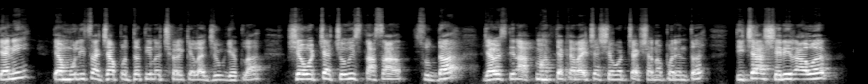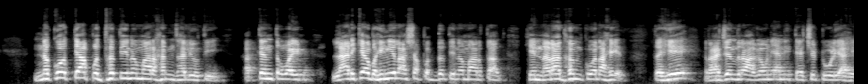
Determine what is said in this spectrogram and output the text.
त्यांनी त्या मुलीचा ज्या पद्धतीनं छळ केला जीव घेतला शेवटच्या चोवीस तासात सुद्धा ज्यावेळेस तिने आत्महत्या करायच्या शेवटच्या क्षणापर्यंत तिच्या शरीरावर नको त्या पद्धतीनं मारहाण झाली होती. अत्यंत वाईट. लाडक्या बहिणीला अशा पद्धतीनं मारतात. हे नराधम कोण आहेत? तर हे राजेंद्र आगवणे आणि त्याची टोळी आहे.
